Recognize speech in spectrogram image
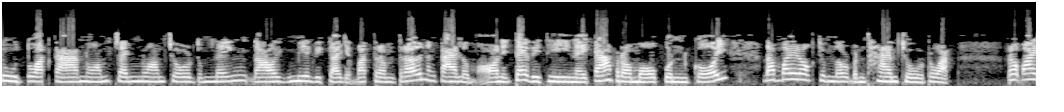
ទូទាត់ការនាំចេញនាំចូលទំនិញដោយមានវិក័យប័ត្រត្រឹមត្រូវនិងកែលម្អនីតិវិធីនៃការប្រមូលពន្ធគយដើម្បីរកចំណូលបន្ថែមចូលរដ្ឋ របាយ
